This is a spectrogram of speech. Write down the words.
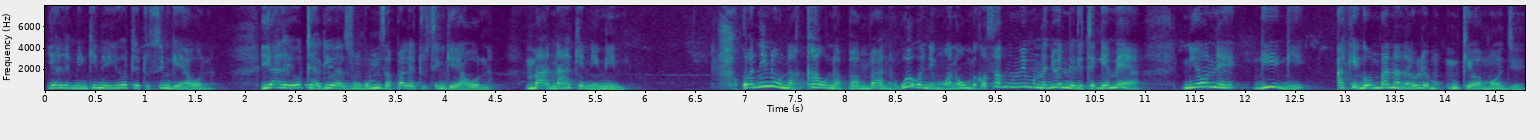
yale mengine yote tusingeyaona, yale yote aliyoyazungumza pale tusingeyaona. Maana yake ni nini? Kwa nini unakaa unapambana? Wewe ni mwanaume, kwa sababu mimi unajua, nilitegemea nione Gigi akigombana na yule mke wa Moje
